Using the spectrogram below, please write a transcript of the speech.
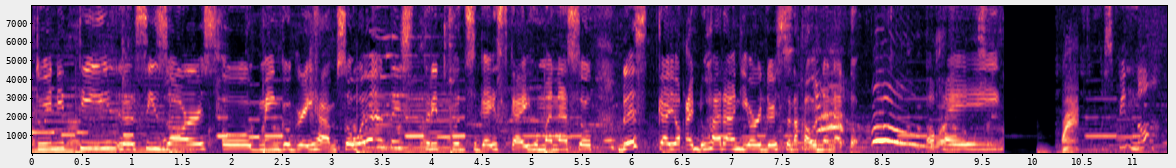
Twinity, Little Caesars, o Mango Graham. So, wala na tayo street foods guys kay Humana. So, blessed kayo kay Duhara ang i-order sa nakauna na to. Okay. Spin, no?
